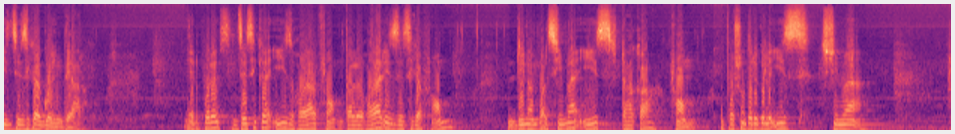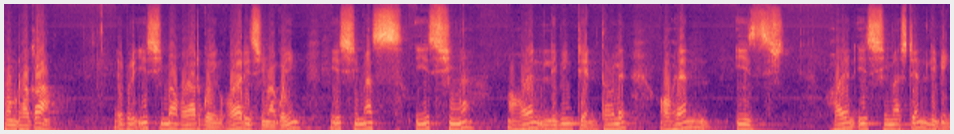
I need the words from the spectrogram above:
is Jessica going there এরপরে জেসিকা ইজ হোয়ার ফ্রম তাহলে where is Jessica from D number, Seema is Dhaka from প্রশ্ন তৈরি করলে ইজ সীমা ফ্রম ঢাকা? এরপরে is Seema where going, where is Seema going is Seema is Seema when living ten, তাহলে when is when is Seema স্টেন লিভিং।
